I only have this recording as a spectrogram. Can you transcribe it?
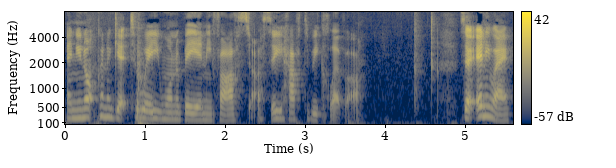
and you're not going to get to where you want to be any faster. So you have to be clever. So, anyway,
